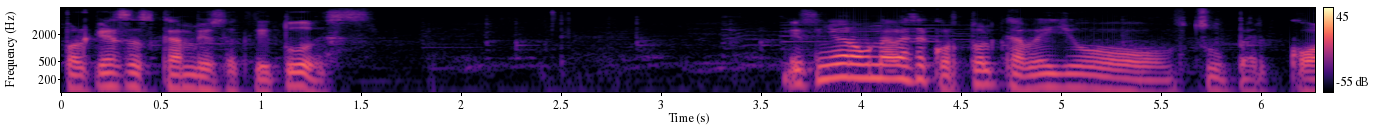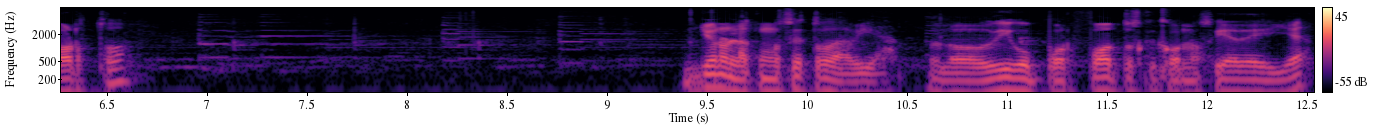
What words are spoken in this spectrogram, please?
¿por qué esos cambios de actitudes? Mi señora una vez se cortó el cabello súper corto. Yo no la conocí todavía, lo digo por fotos que conocía de ella.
